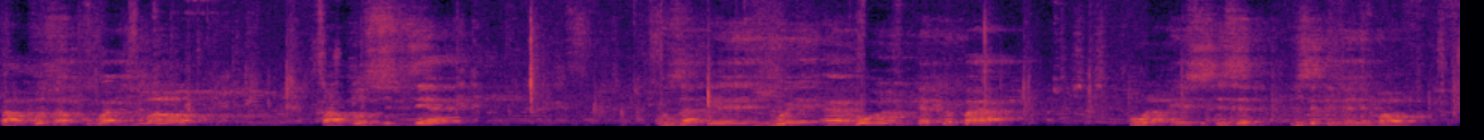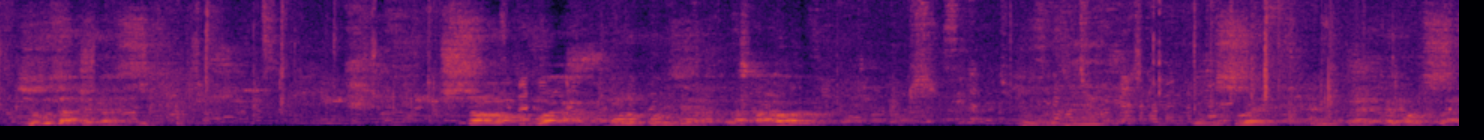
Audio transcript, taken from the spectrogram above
par vos encouragements, par vos soutiens, vous avez joué un rôle quelque part pour la réussite de, cet événement. Je vous en remercie. Sans pouvoir monopoliser la parole, je vous dis, je vous souhaite une très très bonne soirée.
